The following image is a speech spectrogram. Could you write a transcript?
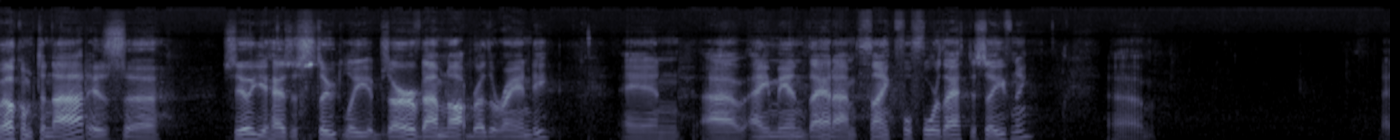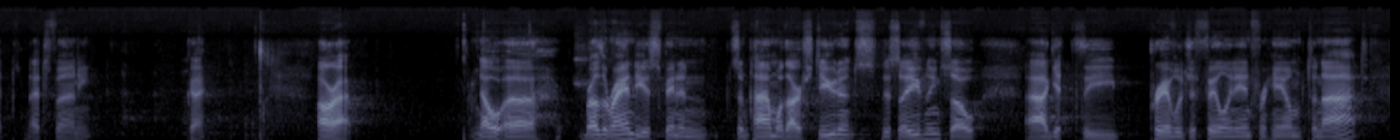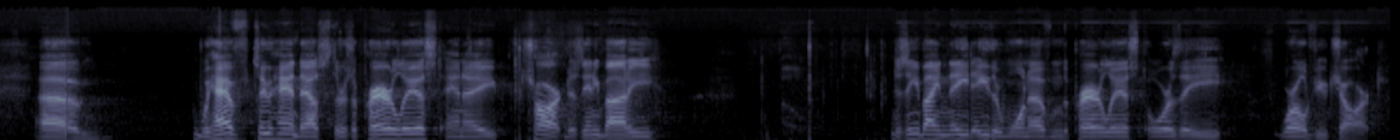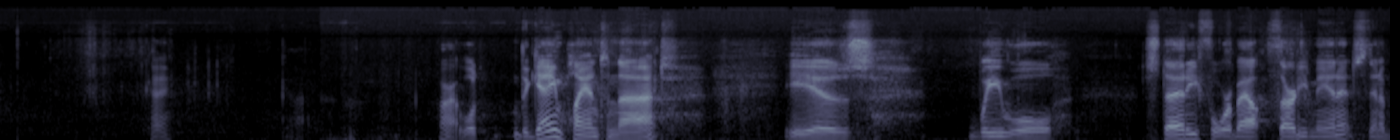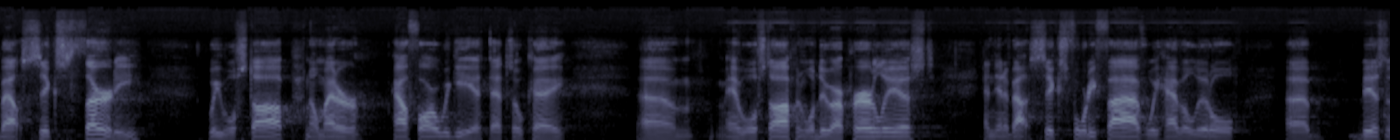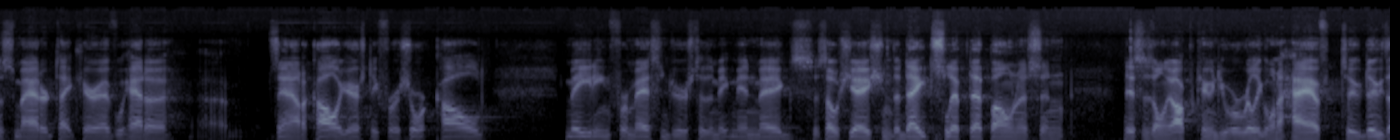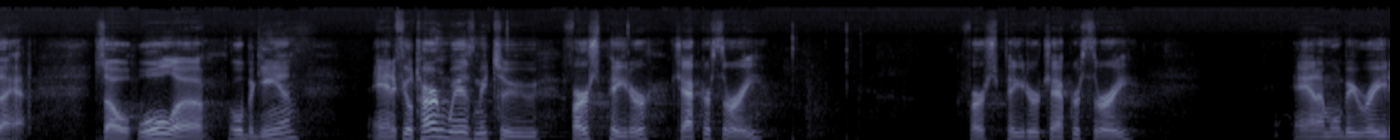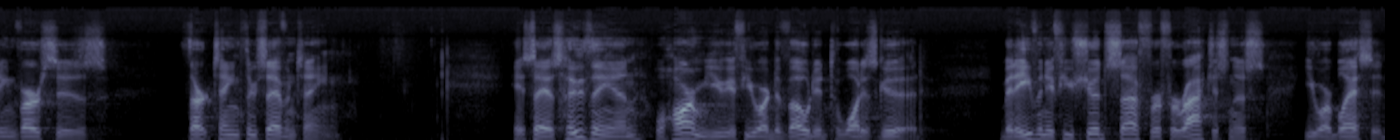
Welcome tonight. As uh, Celia has astutely observed, I'm not Brother Randy, and I amen that. I'm thankful for that this evening. Um, that, that's funny. Okay. All right. No, uh, Brother Randy is spending some time with our students this evening, so I get the privilege of filling in for him tonight. Um, we have two handouts. There's a prayer list and a chart. Does anybody does anybody need either one of them, the prayer list or the worldview chart? Okay. All right. Well, the game plan tonight is we will study for about 30 minutes. Then about 6:30, we will stop. No matter how far we get, that's okay. Um, and we'll stop and we'll do our prayer list. And then about 6:45, we have a little uh, business matter to take care of. We had a uh, sent out a call yesterday for a short called meeting for messengers to the McMinn Meigs Association. The date slipped up on us, and this is the only opportunity we're really going to have to do that. So we'll uh, we'll begin, and if you'll turn with me to 1 Peter chapter 3. 1 Peter chapter 3. And I'm going to be reading verses 13 through 17. It says, Who then will harm you if you are devoted to what is good? But even if you should suffer for righteousness, you are blessed.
